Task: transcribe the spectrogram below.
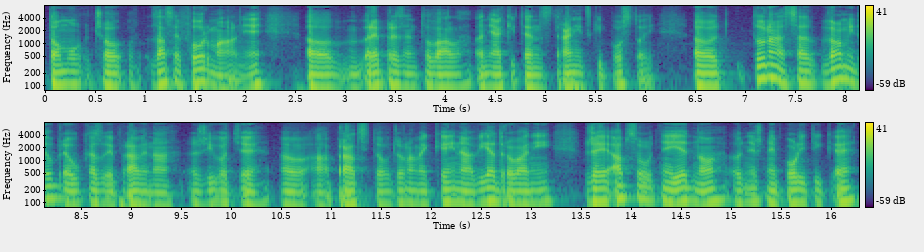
tomu, čo zase formálne reprezentoval nejaký ten stranický postoj. Eh, tu nás sa veľmi dobre ukazuje práve na živote eh, a práci toho Johna McCaina a vyjadrovaní, že je absolútne jedno v dnešnej politike,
